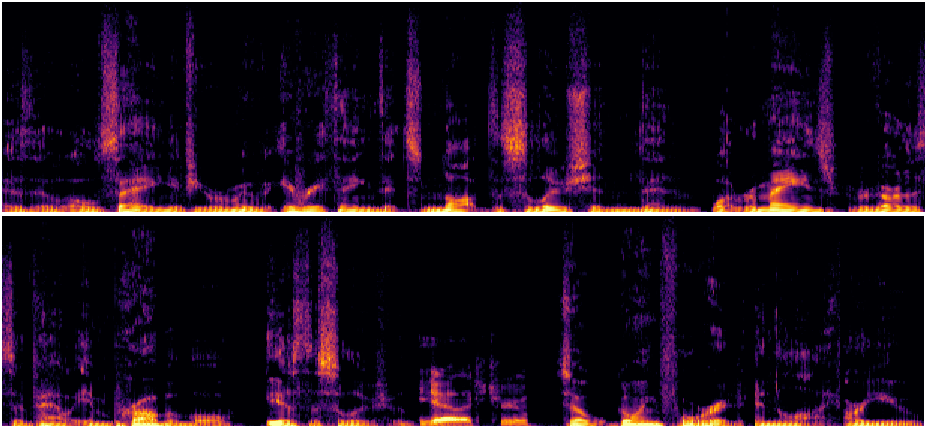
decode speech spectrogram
as the old saying, if you remove everything that's not the solution, then what remains, regardless of how improbable, is the solution. Yeah, that's true. So, going forward in life, are you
